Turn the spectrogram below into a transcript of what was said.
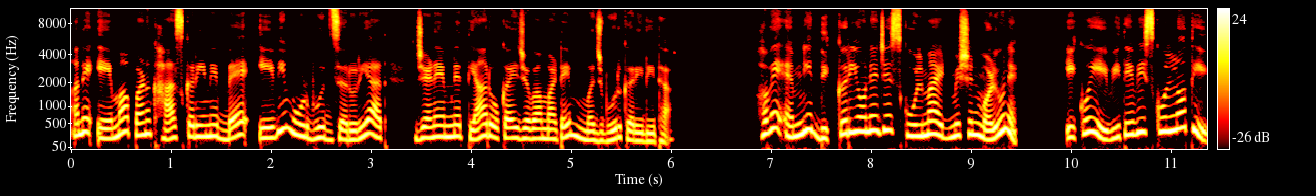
અને એમાં પણ ખાસ કરીને બે એવી મૂળભૂત જરૂરિયાત જેણે એમને ત્યાં રોકાઈ જવા માટે મજબૂર કરી દીધા. હવે એમની દીકરીઓને જે સ્કૂલમાં એડમિશન મળ્યું ને, એ કોઈ એવી તેવી સ્કૂલ નહોતી?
